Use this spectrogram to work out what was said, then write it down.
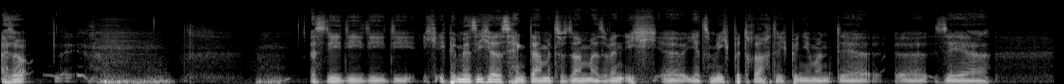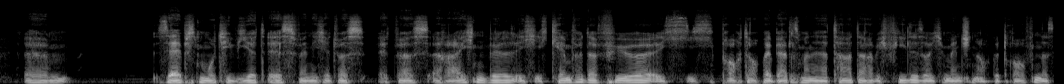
Also, also die, die, die, die, ich, ich bin mir sicher, das hängt damit zusammen. Also wenn ich äh, jetzt mich betrachte, ich bin jemand, der äh, sehr ähm, selbst motiviert ist, wenn ich etwas, etwas erreichen will. Ich, ich kämpfe dafür. Ich, ich brauchte auch bei Bertelsmann in der Tat, da habe ich viele solche Menschen auch getroffen. Dass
